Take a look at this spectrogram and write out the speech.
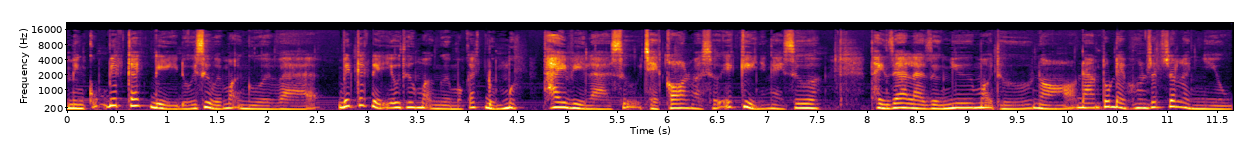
mình cũng biết cách để đối xử với mọi người và biết cách để yêu thương mọi người một cách đúng mực, thay vì là sự trẻ con và sự ích kỷ như ngày xưa. Thành ra là dường như mọi thứ nó đang tốt đẹp hơn rất rất là nhiều,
